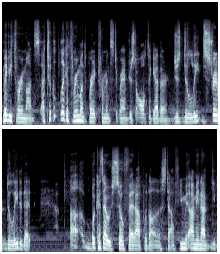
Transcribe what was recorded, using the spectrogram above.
maybe three months. I took like a three month break from Instagram just altogether, just delete, straight up deleted it uh, because I was so fed up with all this stuff. You, I mean, I, you,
